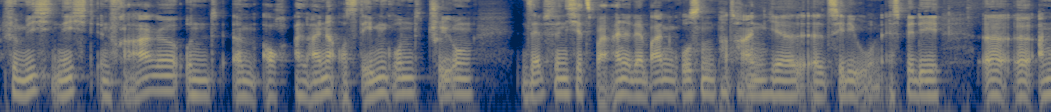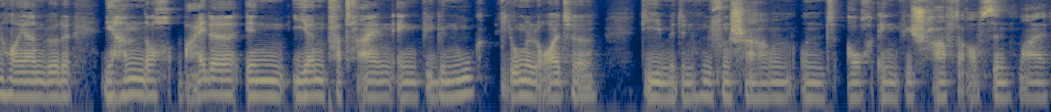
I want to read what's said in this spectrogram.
für mich nicht in Frage und ähm, auch alleine aus dem Grund, Entschuldigung, selbst wenn ich jetzt bei einer der beiden großen Parteien hier, äh, CDU und SPD, äh, äh, anheuern würde, die haben doch beide in ihren Parteien irgendwie genug junge Leute, die mit den Hufen scharen und auch irgendwie scharf darauf sind, mal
